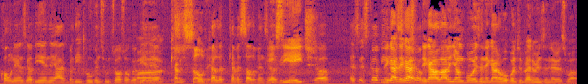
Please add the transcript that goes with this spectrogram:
Konnan's gonna be in there. I believe Juventud's also gonna be in uh, there. Kevin Sullivan, Kevin, Kevin Sullivan's gonna be. ACH. Yup. It's, it's gonna be. They got they got show. they got a lot of young boys and they got a whole bunch of veterans in there as well.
